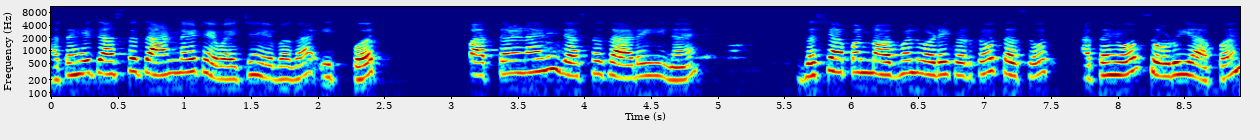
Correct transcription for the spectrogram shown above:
आता हे जास्त जाड नाही ठेवायचे हे बघा इतपत. पातळ नाही आणि जास्त जाडही नाही. जसे आपण नॉर्मल वडे करतो तसंच. आता हे सोडूया आपण.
